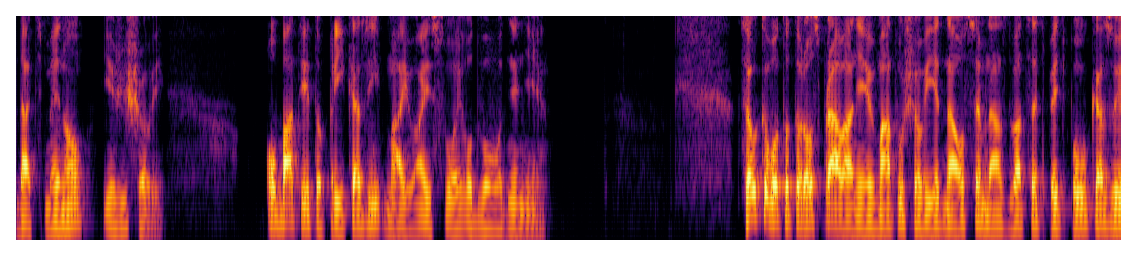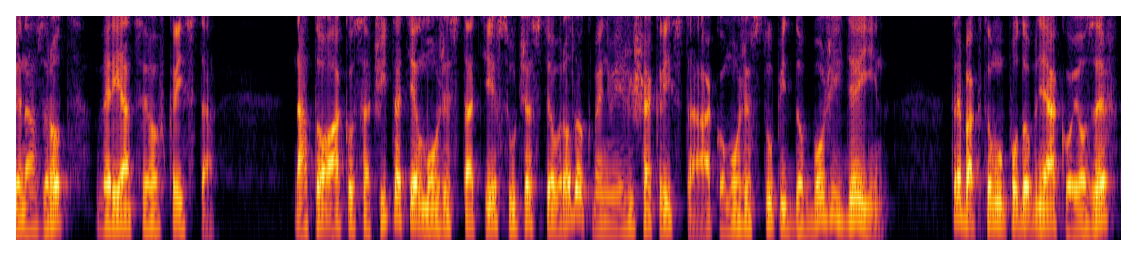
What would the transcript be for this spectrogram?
dať meno Ježišovi. Oba tieto príkazy majú aj svoje odôvodnenie. Celkovo toto rozprávanie v Matúšovi 1.18.25 poukazuje na zrod veriaceho v Krista. Na to, ako sa čitateľ môže stať tiež súčasťou rodokmeňu Ježiša Krista, ako môže vstúpiť do Božích dejín. Treba k tomu podobne ako Jozef,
